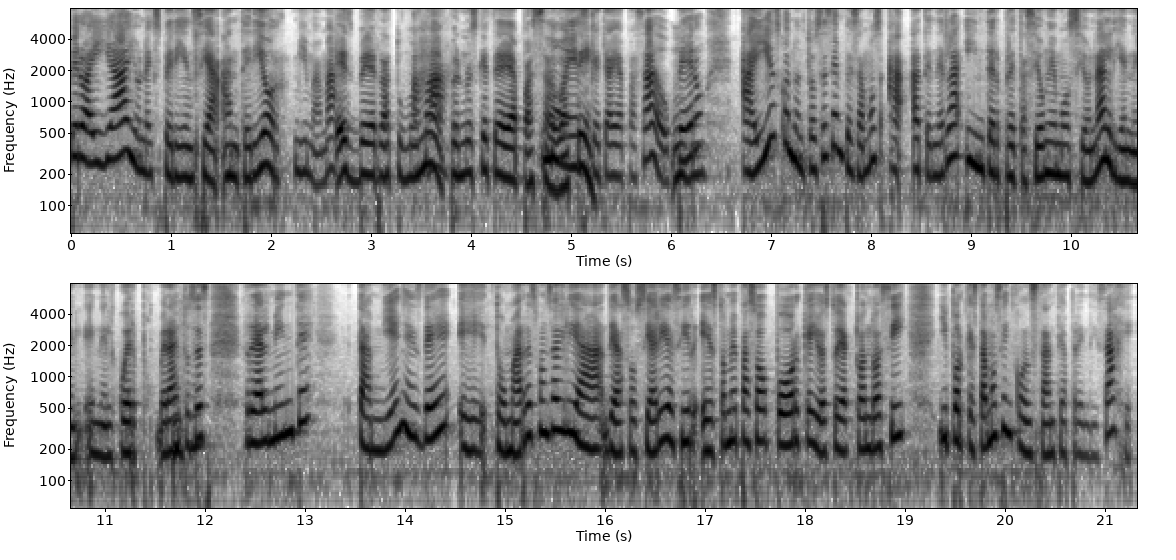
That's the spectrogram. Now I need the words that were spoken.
Pero ahí ya hay una experiencia anterior, mi mamá. Es ver a tu mamá, Ajá. pero no es que te haya pasado no a es ti. que te haya pasado, pero ahí es cuando entonces empezamos a, a tener la interpretación emocional y en el, en el cuerpo, ¿verdad? Entonces, realmente también es de eh, tomar responsabilidad, de asociar y decir, esto me pasó porque yo estoy actuando así y porque estamos en constante aprendizaje.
